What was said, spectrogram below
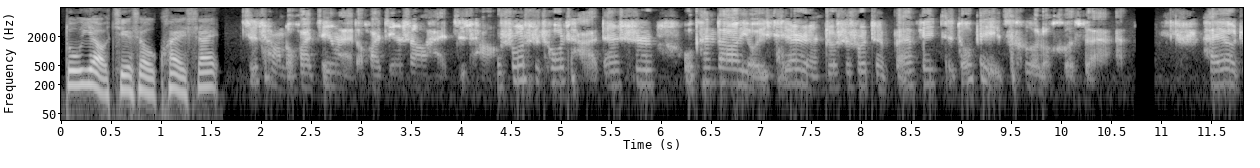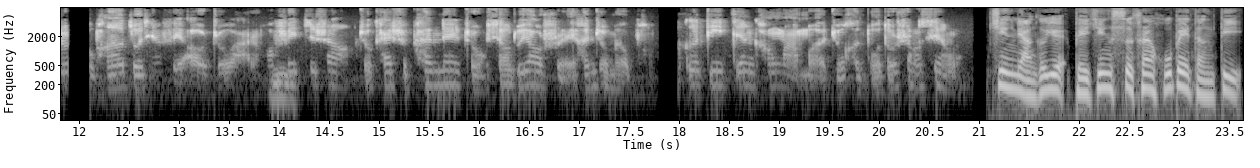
都要接受快筛。机场的话，进来的话进上海机场，说是抽查，但是我看到有一些人就是说整班飞机都被测了核酸，还有就是我朋友昨天飞澳洲啊，然后飞机上就开始喷那种消毒药水，很久没有喷，各地健康码嘛，就很多都上线了。近两个月，北京、四川、湖北等地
